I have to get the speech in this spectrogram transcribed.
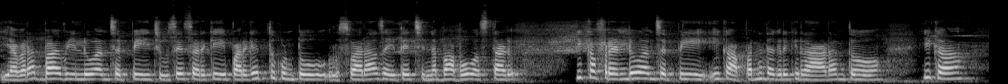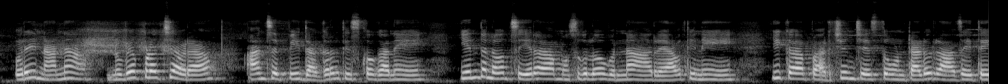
ఎవరబ్బా వీళ్ళు అని చెప్పి చూసేసరికి పరిగెత్తుకుంటూ స్వరాజ్ అయితే చిన్నబాబు వస్తాడు. ఇక ఫ్రెండు అని చెప్పి ఇక అప్పన్న దగ్గరికి రావడంతో ఇక ఒరే నాన్న నువ్వెప్పుడు వచ్చావురా? అని చెప్పి దగ్గరకు తీసుకోగానే ఇందులో చీర ముసుగులో ఉన్న రేవతిని ఇక పరిచయం చేస్తూ ఉంటాడు రాజైతే.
